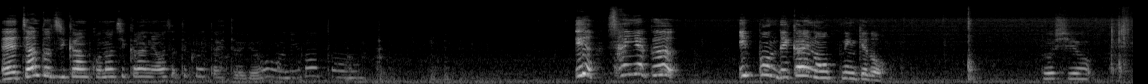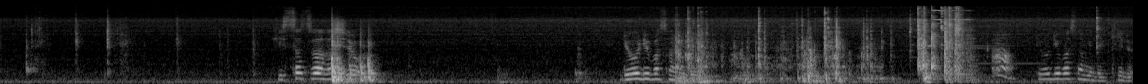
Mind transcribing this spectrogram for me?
えーちゃんと時間この時間に合わせてくれた人いるよ。ありがとう。最悪一本でかいのおってんけど。どうしよう。必殺技しよう。料理ばさみで。あ料理ばさみで切る。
